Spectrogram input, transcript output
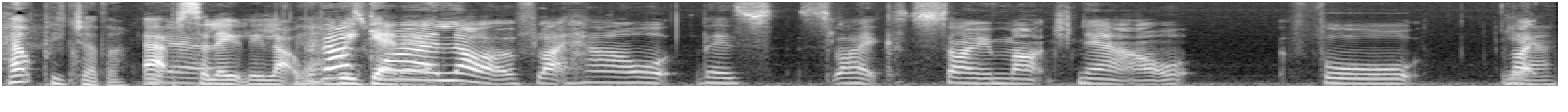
Help each other. absolutely, like But that's we get why I love like how there's like so much now for like Yeah.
